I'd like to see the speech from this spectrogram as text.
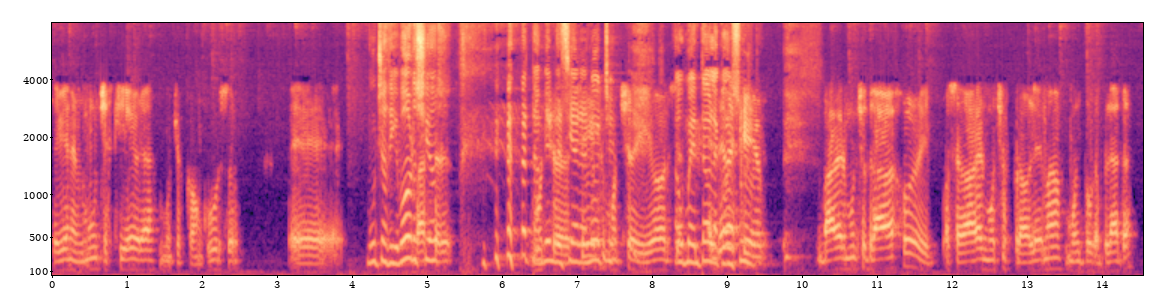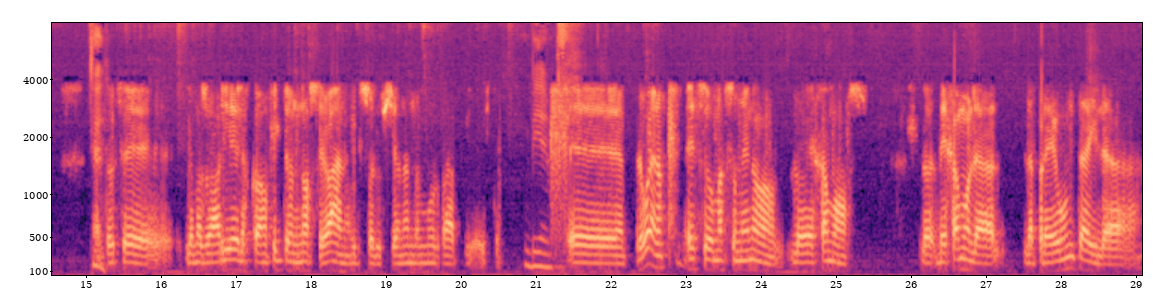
se vienen muchas quiebras, muchos concursos. Eh, muchos divorcios. También decían anoche. Mucho divorcio. Ha aumentado la consulta. va a haber mucho trabajo, y, o sea, va a haber muchos problemas, muy poca plata. Entonces, la mayoría de los conflictos no se van a ir solucionando muy rápido, ¿viste? Bien. Eh, pero bueno, eso más o menos lo dejamos, lo dejamos la, la pregunta y la,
